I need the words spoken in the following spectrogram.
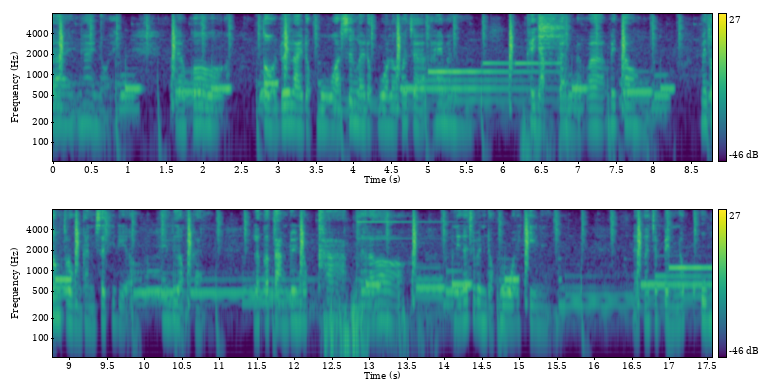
ได้ง่ายหน่อย แล้วก็ ต่อด้วยลายดอกบัว ซึ่งลายดอกบัวเราก็จะให้มันขยับกันแบบว่าไม่ต้องไม่ต้องตรงกันซะทีเดียวให้เหลื่อมกัน แล้วก็ตามด้วยนกคาบแล้วก็อันนี้ก็จะเป็นดอกบัวอีกทีหนึ่งแล้วก็จะเป็นนกคุ้ม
